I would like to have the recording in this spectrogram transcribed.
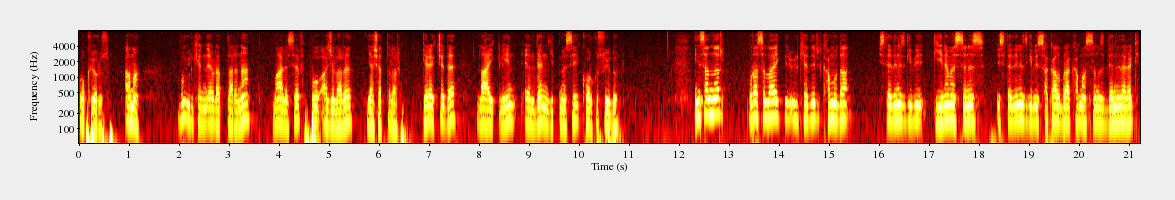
okuyoruz. Ama bu ülkenin evlatlarına maalesef bu acıları yaşattılar. Gerekçe de laikliğin elden gitmesi korkusuydu. İnsanlar burası layık bir ülkedir. Kamuda istediğiniz gibi giyinemezsiniz, istediğiniz gibi sakal bırakamazsınız denilerek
